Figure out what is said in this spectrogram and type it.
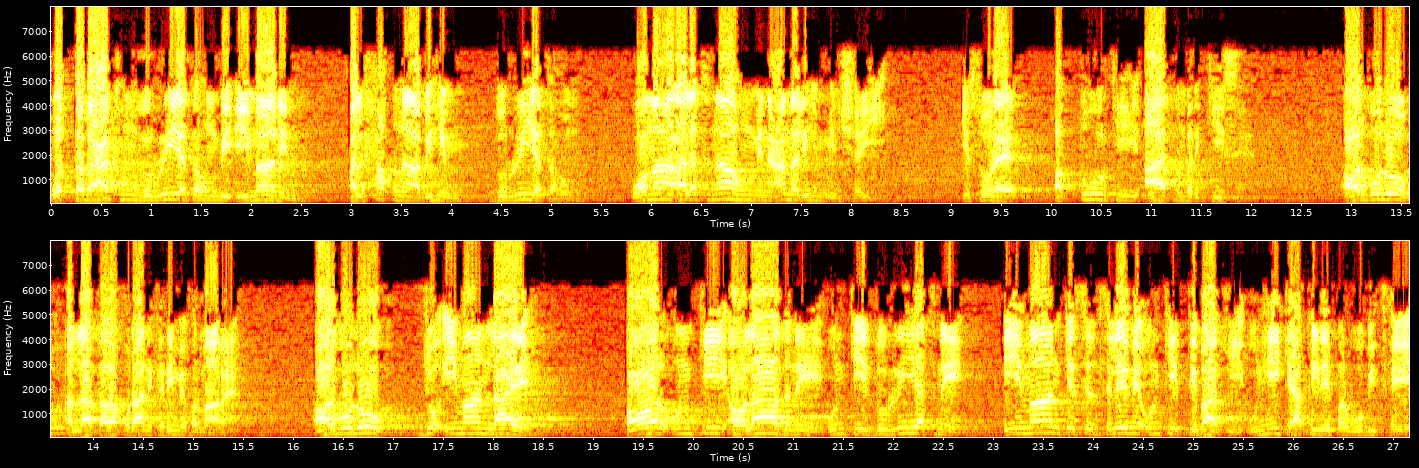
واتبعتهم ذریتهم بإيمان الحقنا بهم ذریتهم وما ألتناهم من عملهم من شيء۔ یہ سورہ الطور کی آیت نمبر 21 ہے۔ اور وہ لوگ اللہ تعالیٰ قرآن کریم میں فرما رہے ہیں۔ اور وہ لوگ جو ایمان لائے اور ان کی اولاد نے، ان کی ذریت نے ایمان کے سلسلے میں ان کی اتباع کی۔ انہی کے عقیدے پر وہ بھی تھے۔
